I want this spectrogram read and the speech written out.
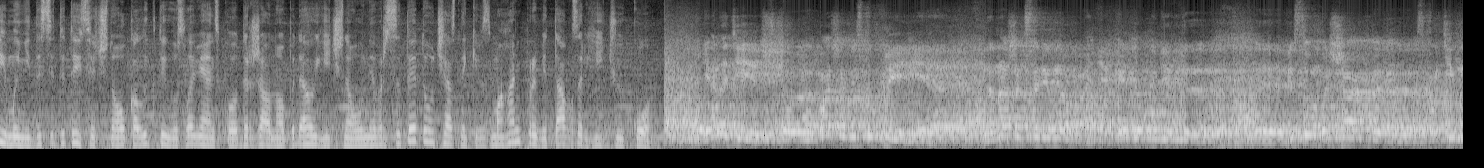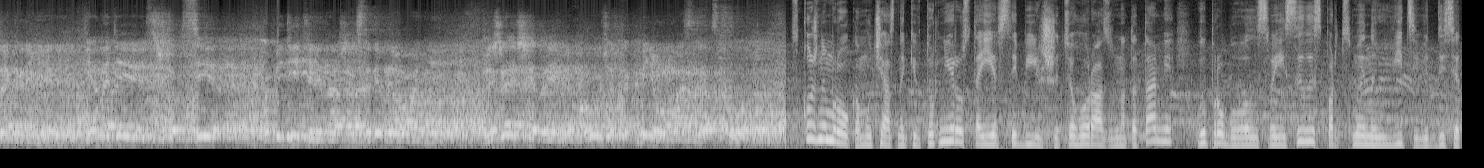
імені 10-тисячного колективу Слов'янського державного педагогічного університету учасників змагань привітав Сергій Чуйко. Я надеюсь, что ваше выступление на наших соревнованиях это будет э, весомый шаг э, в спортивной карьере. Я надеюсь, что все победители кожним роком учасників турніру стає все більше. Цього разу на татамі випробували свої сили спортсмени у віці від 10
